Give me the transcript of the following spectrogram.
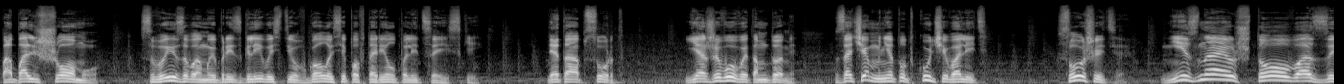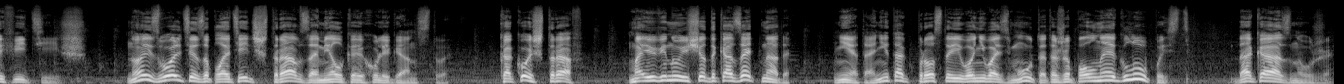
По-большому!» С вызовом и брезгливостью в голосе повторил полицейский. «Это абсурд. Я живу в этом доме. Зачем мне тут кучи валить?» «Слушайте, не знаю, что у вас за фетиш, но извольте заплатить штраф за мелкое хулиганство». «Какой штраф? Мою вину еще доказать надо». «Нет, они так просто его не возьмут, это же полная глупость». «Доказано уже.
